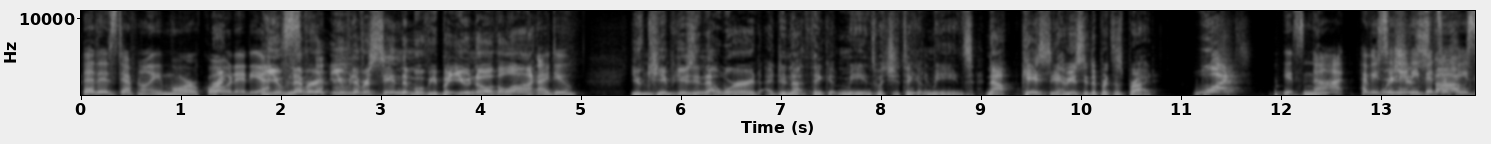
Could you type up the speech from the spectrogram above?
that is definitely more Right. quoted. Yes, You've never you've never seen the movie, but you know the line. I do. You mm-hmm. keep using that word. I do not think it means what you think it means. Now, Casey, have you seen The Princess Bride? What? It's not. Have you seen should any bits stop or pieces?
